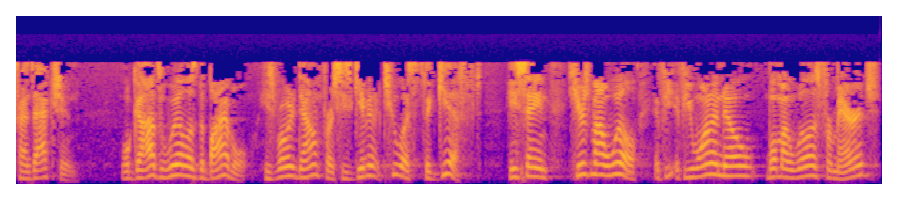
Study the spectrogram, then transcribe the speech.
transaction. Well, God's will is the Bible. He's wrote it down for us. He's given it to us. It's a gift. He's saying, here's my will. If you, if you want to know what my will is for marriage,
